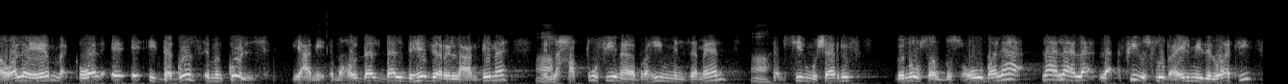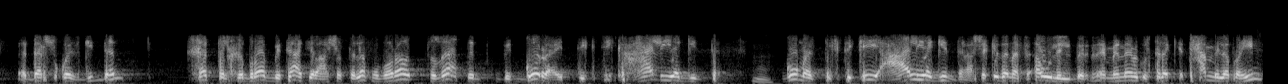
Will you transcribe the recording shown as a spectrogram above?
ولا يهمك ولا إيه- إيه- ده جزء من كل يعني ما هو ده ده البيهيفير اللي عندنا آه. اللي حطوه فينا يا إبراهيم من زمان آه. تمثيل مشرف بنوصل بصعوبة. لا لا لا لا لا. في أسلوب علمي دلوقتي الدرس كويس جدا. خدت الخبرات بتاعتي ال 10000 مباراة طلعت بجرعة تكتيك عالية جدا. جمل تكتيكيه عالية جدا عشان كده أنا في أول البرنامج قلت لك اتحمل يا إبراهيم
